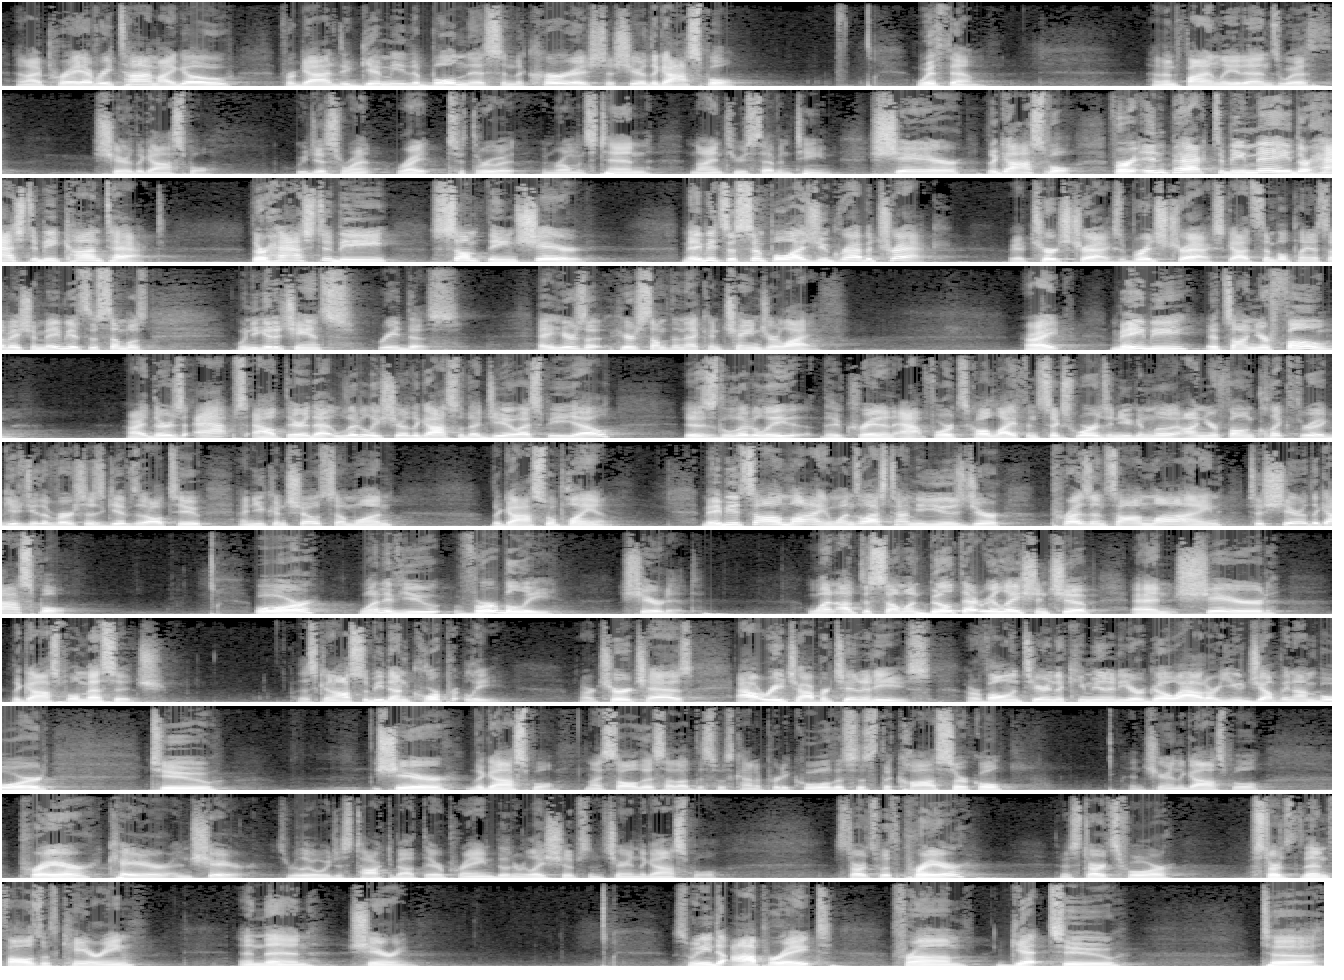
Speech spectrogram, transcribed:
And I pray every time I go for God to give me the boldness and the courage to share the gospel with them. And then finally, it ends with share the gospel. We just went right to, through it in Romans 10 9 through 17. Share the gospel. For impact to be made, there has to be contact, there has to be something shared. Maybe it's as simple as you grab a tract we have church tracts, bridge tracts, God's simple plan of salvation. Maybe it's as simple as when you get a chance, read this. Hey, here's, a, here's something that can change your life. Right? Maybe it's on your phone. Right? There's apps out there that literally share the gospel. That GOSPEL is literally, they've created an app for it. It's called Life in Six Words. And you can literally, on your phone, click through it, gives you the verses, gives it all to you, and you can show someone the gospel plan. Maybe it's online. When's the last time you used your presence online to share the gospel? Or when have you verbally shared it? Went up to someone, built that relationship, and shared the gospel message. This can also be done corporately. Our church has outreach opportunities, or volunteer in the community, or go out. Are you jumping on board to share the gospel. And I saw this, I thought this was kind of pretty cool. This is the cause circle and sharing the gospel prayer, care, and share. It's really what we just talked about there praying, building relationships, and sharing the gospel. It starts with prayer, and it starts for starts then follows with caring, and then sharing. So we need to operate from get to to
